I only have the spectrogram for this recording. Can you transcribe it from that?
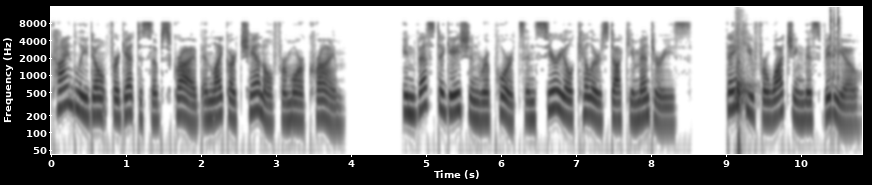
Kindly don't forget to subscribe and like our channel for more crime investigation reports and serial killers documentaries. Thank you for watching this video.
